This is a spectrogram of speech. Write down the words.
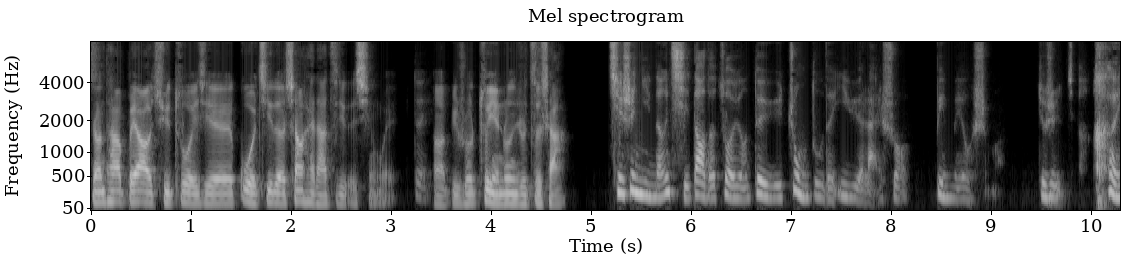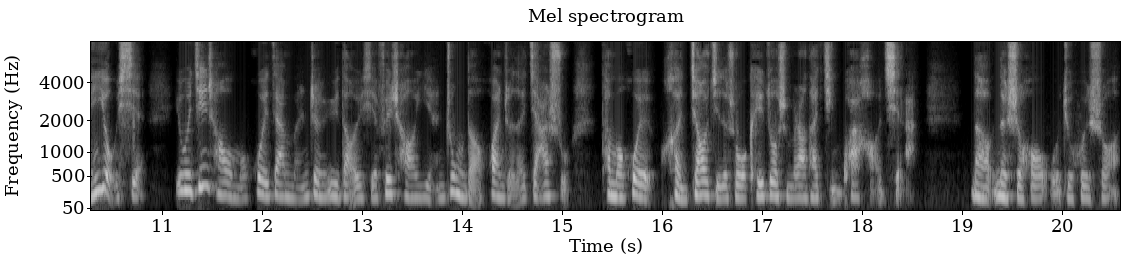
让他不要去做一些过激的伤害他自己的行为。对啊，比如说最严重的就是自杀。其实你能起到的作用，对于重度的抑郁来说，并没有什么，就是很有限。因为经常我们会在门诊遇到一些非常严重的患者的家属，他们会很焦急的说：“我可以做什么让他尽快好起来？”那那时候我就会说，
